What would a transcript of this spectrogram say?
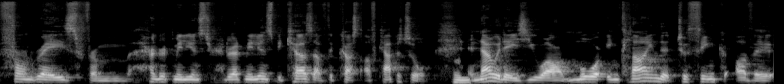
fundraise from 100 millions to 100 millions because of the cost of capital. Mm. And nowadays you are more inclined to think of a,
